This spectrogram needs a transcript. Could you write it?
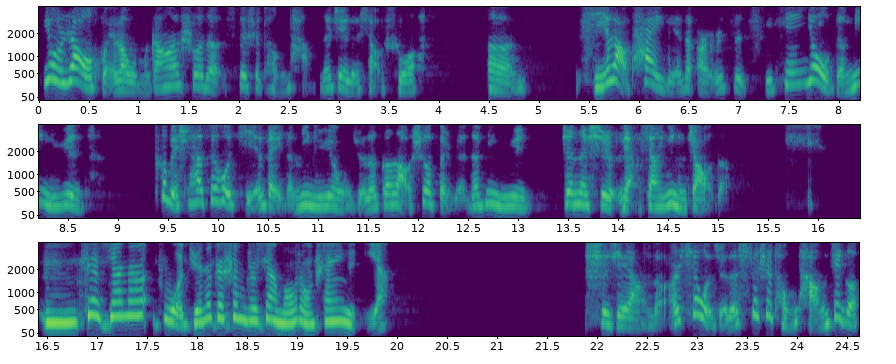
又绕回了我们刚刚说的《四世同堂》的这个小说。呃，齐老太爷的儿子齐天佑的命运，特别是他最后结尾的命运，我觉得跟老舍本人的命运真的是两相映照的。嗯，这相当，我觉得这甚至像某种参与一样。是这样的，而且我觉得《四世同堂》这个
